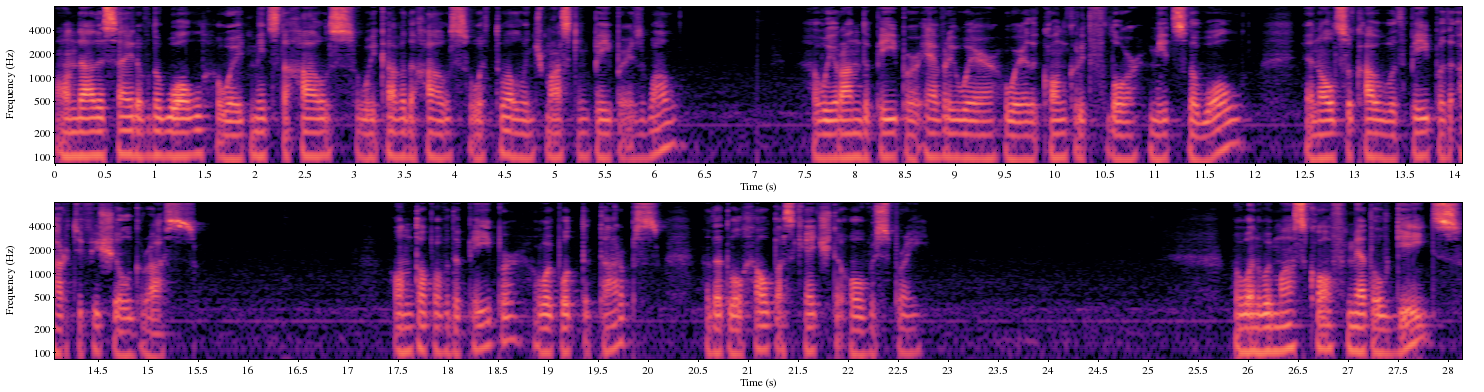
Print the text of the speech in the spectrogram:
On the other side of the wall, where it meets the house, we cover the house with 12 inch masking paper as well. We run the paper everywhere where the concrete floor meets the wall and also cover with paper the artificial grass. On top of the paper we put the tarps that will help us catch the overspray. When we mask off metal gates,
